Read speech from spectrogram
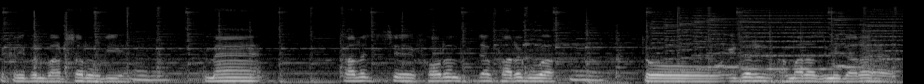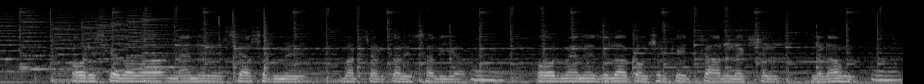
तकरीबन बारह साल हो गई है। हम्म, मैं कॉलेज से फ़ौर जब फारग हुआ हम्म, तो इधर हमारा ज़िम्मेदारा है और इसके अलावा मैंने सियासत में बढ़ चढ़ कर हिस्सा लिया। हम्म, और मैंने ज़िला कौंसिल के चार इलेक्शन लड़ा हूँ।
